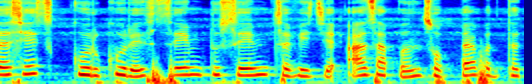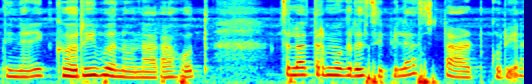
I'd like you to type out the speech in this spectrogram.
तसेच कुरकुरे सेम टू सेम चवीचे आज आपण सोप्या पद्धतीने आणि घरी बनवणार आहोत. चला तर मग रेसिपीला स्टार्ट करूया.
